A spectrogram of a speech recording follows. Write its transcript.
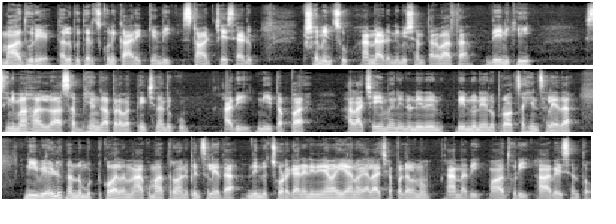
మాధురే తలుపు తెరుచుకుని కారెక్కింది. స్టార్ట్ చేశాడు. క్షమించు అన్నాడు నిమిషం తర్వాత. దేనికి? సినిమా హాల్లో అసభ్యంగా ప్రవర్తించినందుకు. అది నీ తప్ప అలా చేయమని నిన్ను నేను నిన్ను నేను ప్రోత్సహించలేదా? నీ వేళ్ళు నన్ను ముట్టుకోవాలని నాకు మాత్రం అనిపించలేదా? నిన్ను చూడగానే నేనేమయ్యానో ఎలా చెప్పగలను? అన్నది మాధురి ఆవేశంతో.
